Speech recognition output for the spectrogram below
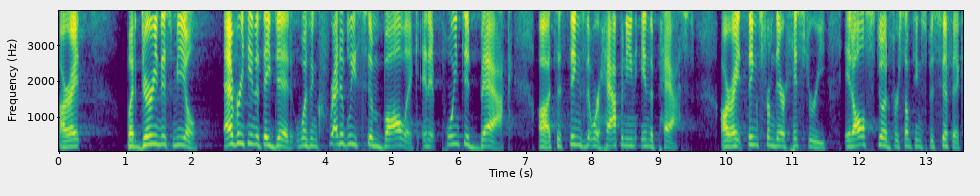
All right? But during this meal, everything that they did was incredibly symbolic and it pointed back uh, to things that were happening in the past. All right, things from their history. It all stood for something specific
